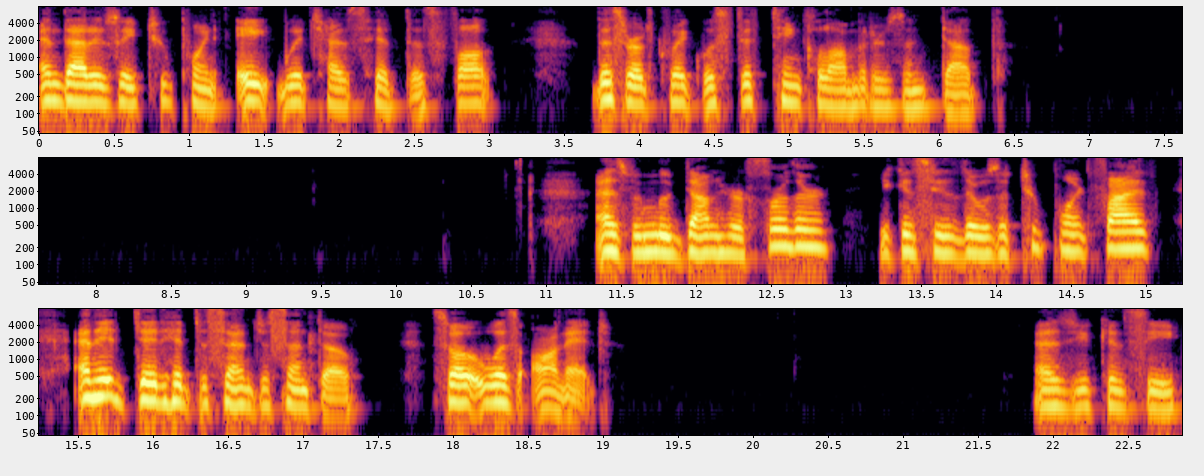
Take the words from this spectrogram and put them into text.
And that is a 2.8, which has hit this fault. This earthquake was 15 kilometers in depth. As we move down here further, you can see there was a 2.5 and it did hit the San Jacinto. So it was on it. As you can see,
